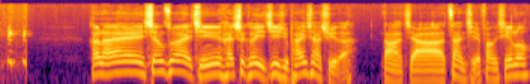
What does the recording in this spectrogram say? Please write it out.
看来乡村爱情还是可以继续拍下去的，大家暂且放心喽。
